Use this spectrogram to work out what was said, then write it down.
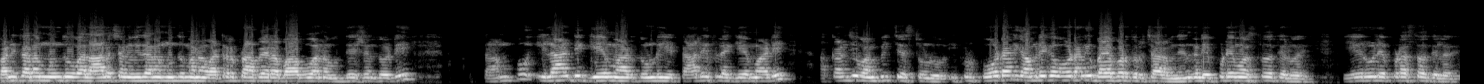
పనితనం ముందు వాళ్ళ ఆలోచన విధానం ముందు మనం వటర్ ప్రాపేరా బాబు అన్న ఉద్దేశంతో ట్రంప్ ఇలాంటి గేమ్ ఆడుతుండు ఈ టారిఫ్ల గేమ్ ఆడి అక్కడి నుంచి పంపించేస్తుండు. ఇప్పుడు పోవడానికి అమెరికా పోవడానికి భయపడుతున్నారు చాలా మంది ఎందుకంటే ఎప్పుడు ఏమొస్తుందో తెలియదు. ఏ రూల్ ఎప్పుడు వస్తుందో తెలియదు.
